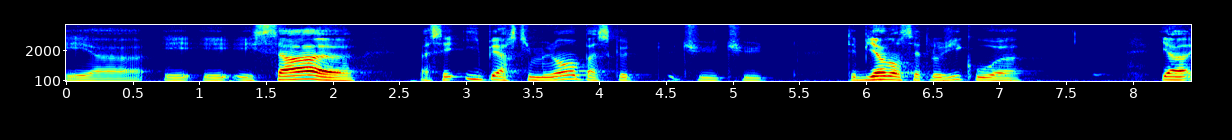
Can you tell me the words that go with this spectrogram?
Et, euh, et, et, ça, euh, bah, c'est hyper stimulant parce que tu, tu es bien dans cette logique où euh, y a,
